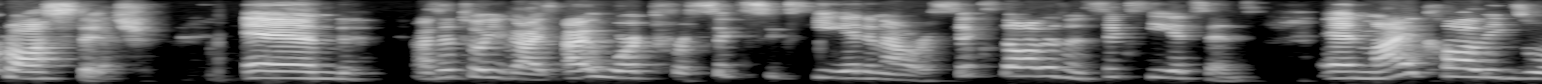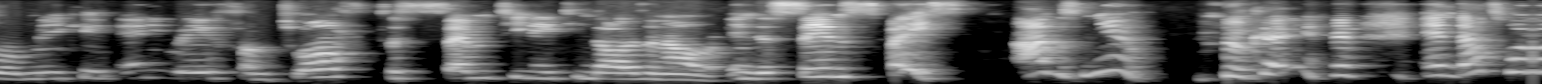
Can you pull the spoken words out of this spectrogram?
cross stitch, and as I told you guys, I worked for six sixty eight an hour, six dollars and my colleagues were making anywhere from 12 to 17, $18 an hour in the same space. I was new. Okay. and that's what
